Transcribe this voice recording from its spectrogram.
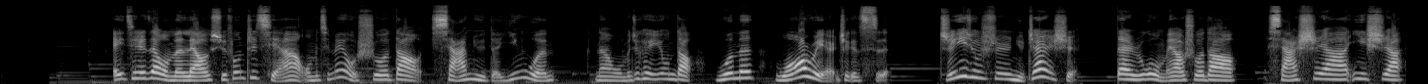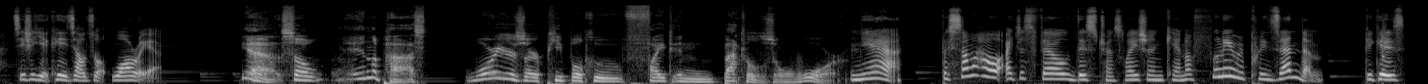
哎，其实，在我们聊徐枫之前啊，我们前面有说到侠女的英文，那我们就可以用到 woman warrior 这个词，直译就是女战士。但如果我们要说到侠士啊、义士啊，其实也可以叫做 warrior。Yeah, so in the past, warriors are people who fight in battles or war. Yeah, but somehow I just feel this translation cannot fully represent them because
